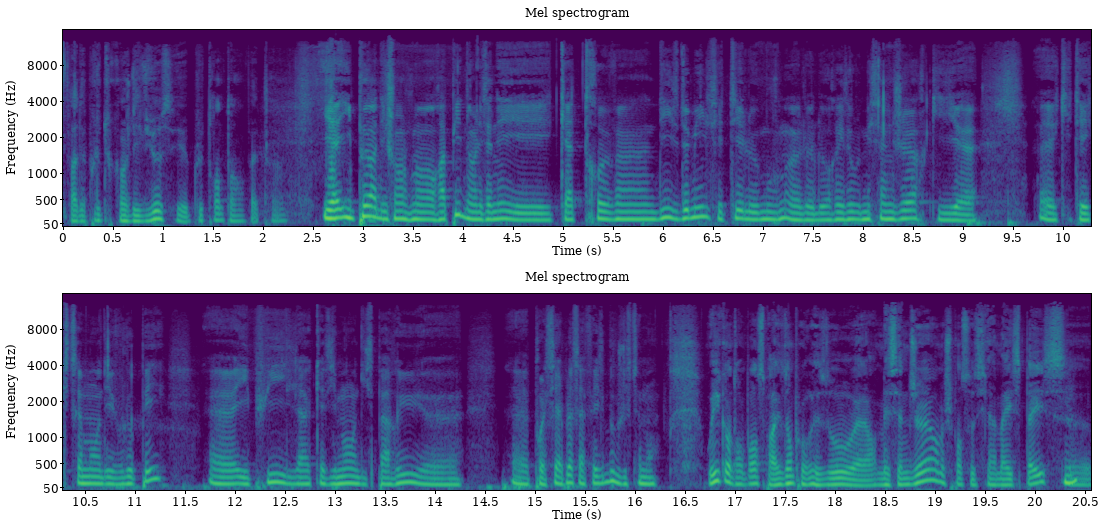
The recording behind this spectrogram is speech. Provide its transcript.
Enfin, de plus, quand je dis vieux, c'est plus de 30 ans, en fait. Il, y a, il peut y avoir des changements rapides. Dans les années 90-2000, c'était le mouvement, euh, le, réseau Messenger qui, euh, euh, qui était extrêmement développé. et puis, il a quasiment disparu euh, pour laisser la place à Facebook justement. Oui, quand on pense par exemple au réseau alors Messenger, je pense aussi à MySpace, mm. euh,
